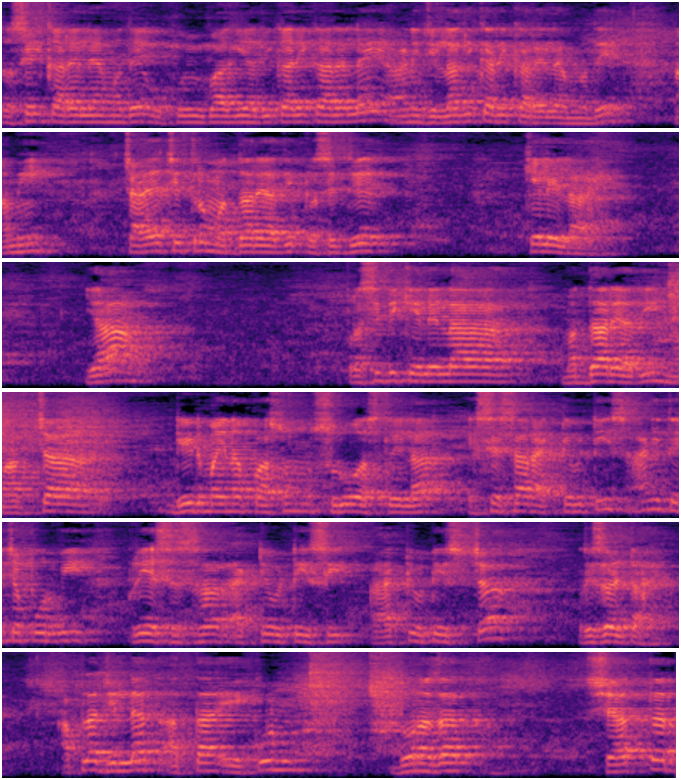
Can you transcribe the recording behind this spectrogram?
तहसील कार्यालयामध्ये उपविभागीय अधिकारी कार्यालय आणि जिल्हाधिकारी कार्यालयामध्ये आम्ही छायाचित्र मतदार यादी प्रसिद्ध केलेला आहे. या प्रसिद्धी केलेला मतदार यादी मागच्या दीड महिन्यापासून सुरू असलेला एस एस आर ॲक्टिव्हिटीज आणि त्याच्यापूर्वी pre S S R activities ॲक्टिव्हिटीजचा रिझल्ट आहे. आपल्या जिल्ह्यात आता एकूण दोन हजार शहात्तर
